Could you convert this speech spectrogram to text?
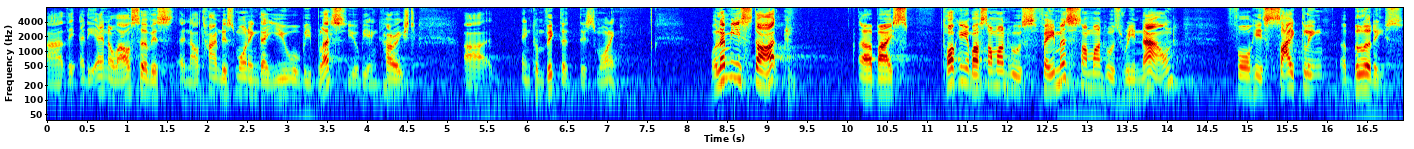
uh, the, at the end of our service and our time this morning that you will be blessed, you'll be encouraged, uh, and convicted this morning. Well, let me start uh, by talking about someone who's famous, someone who's renowned for his cycling abilities.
